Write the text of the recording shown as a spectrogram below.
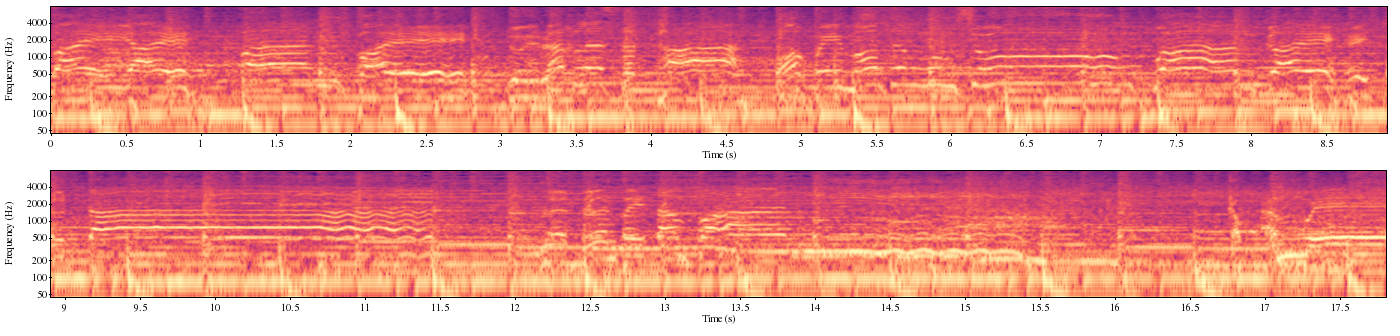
ไปใบใหญ่ฝันไฟด้วยรักและศรัทธา ออกไปมองทั้งมุมสูงกว้างไกลให้สุดตา และเดินไปตามฝัน กับแอมเวย์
